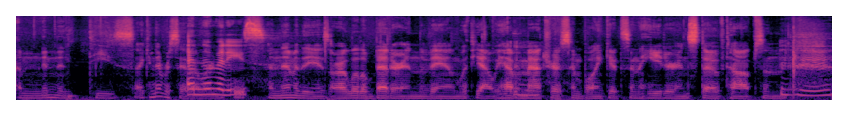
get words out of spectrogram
amenities. I can never say that. Anemones. Amenities are a little better in the van. With yeah, we Mm-hmm. have a mattress and blankets and a heater and stove tops and all Mm-hmm.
